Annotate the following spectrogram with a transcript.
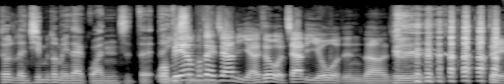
都冷气都没在关着的。我平常不在家里啊，所以我家里有我的，你知道，就是对，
